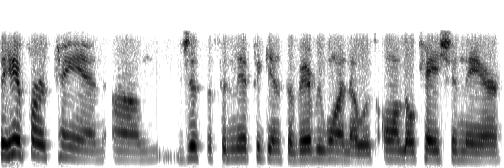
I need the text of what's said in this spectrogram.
to hear firsthand um, just the significance of everyone that was on location there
